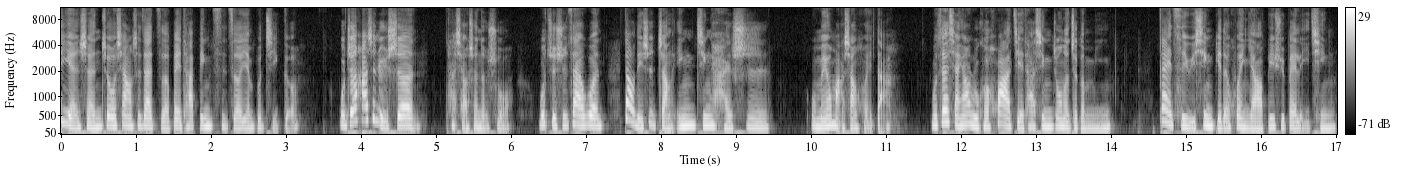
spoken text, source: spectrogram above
那眼神就像是在责备他宾次遮掩不及格。我知道她是女生，她小声地说。我只是在问，到底是长阴茎还是……我没有马上回答。我在想要如何化解她心中的这个谜。代词与性别的混淆必须被理清。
